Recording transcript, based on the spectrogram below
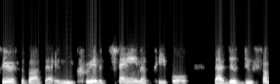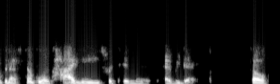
serious about that. And you create a chain of people that just do something as simple as high knees for 10 minutes every day. So,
